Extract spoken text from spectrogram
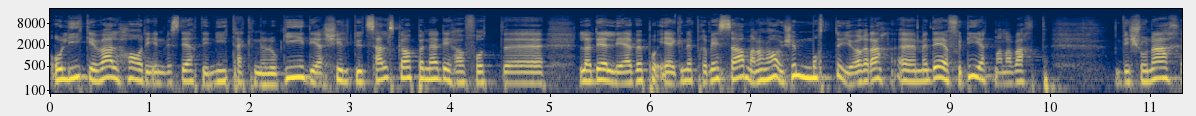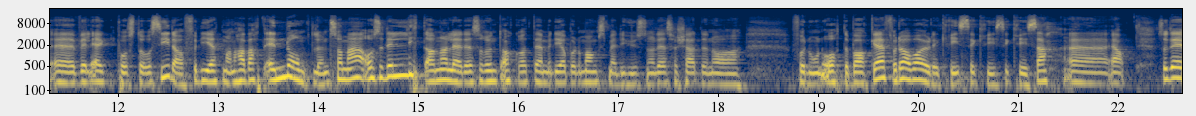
Og likevel har de investert i ny teknologi, de har skilt ut selskapene, de har fått eh, la det leve på egne premisser. Men han har jo ikke måttet gjøre det. Eh, men det er fordi at man har vært visjonær, eh, vil jeg påstå å si. da, fordi at man har vært enormt lønnsomme. Og så det er litt annerledes rundt akkurat det med de abonnementsmediehusene og det som skjedde nå for noen år tilbake. For da var jo det krise, krise, krise. Uh, ja. Så det,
